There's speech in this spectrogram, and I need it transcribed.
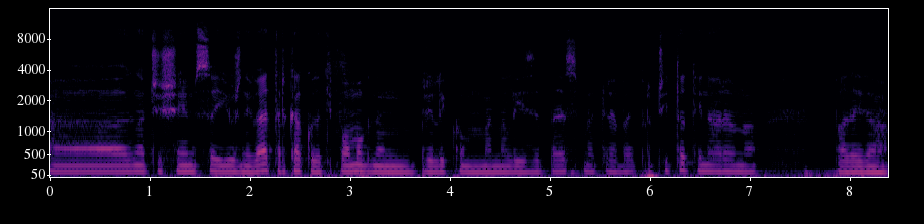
A, znači Šemsa i Južni vetar, kako da ti pomognem prilikom analize pesme, treba je pročitati naravno, pa da idemo.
